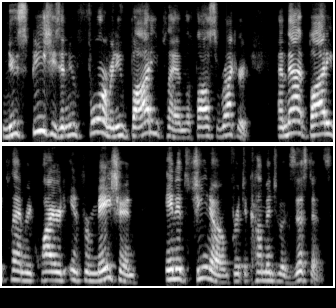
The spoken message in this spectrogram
new species, a new form, a new body plan in the fossil record. And that body plan required information in its genome for it to come into existence.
